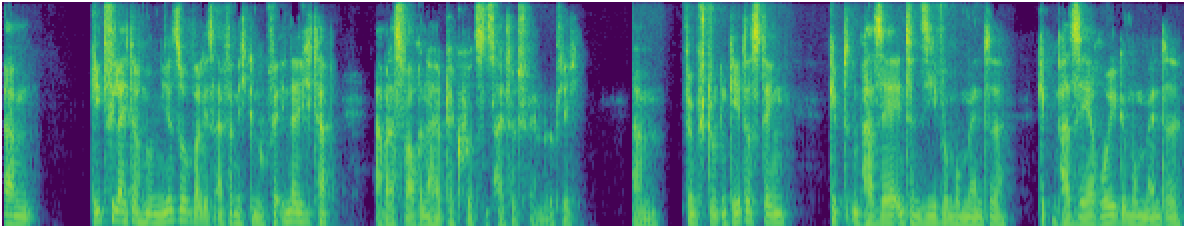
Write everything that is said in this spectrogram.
Ähm, geht vielleicht auch nur mir so, weil ich es einfach nicht genug verinnerlicht habe. Aber das war auch innerhalb der kurzen Zeit halt schwer möglich. Ähm, fünf Stunden geht das Ding, gibt ein paar sehr intensive Momente, gibt ein paar sehr ruhige Momente.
